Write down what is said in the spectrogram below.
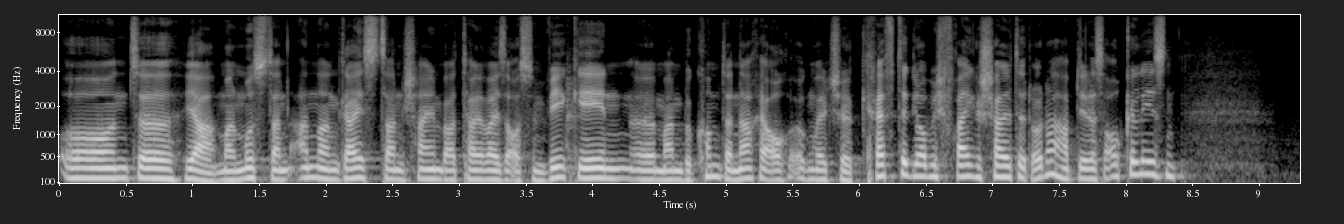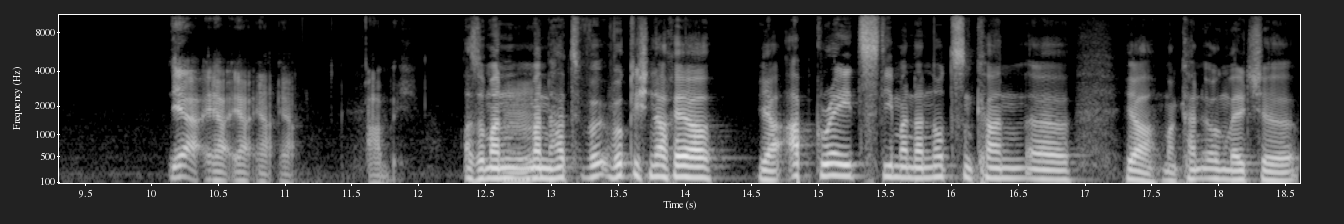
Und äh, ja, man muss dann anderen Geistern scheinbar teilweise aus dem Weg gehen. Äh, man bekommt dann nachher auch irgendwelche Kräfte, glaube ich, freigeschaltet, oder? Habt ihr das auch gelesen? Ja, ja, ja, ja, ja. Hab ich. Also man, Mhm. man hat wir- wirklich nachher ja, Upgrades, die man dann nutzen kann. Äh, ja, man kann irgendwelche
